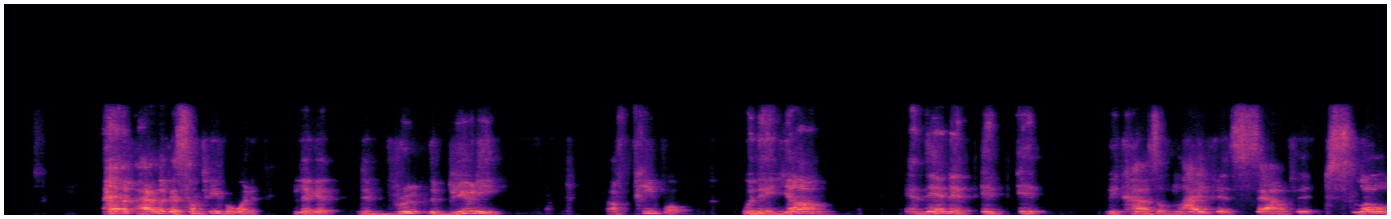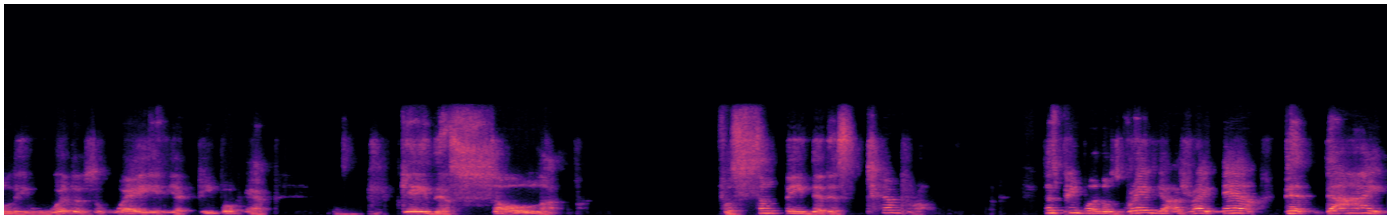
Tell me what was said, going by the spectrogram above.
I look at some people when look at the the beauty of people when they're young, and then it it it because of life itself, it slowly withers away, and yet people have gave their soul up for something that is temporal. There's people in those graveyards right now that died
